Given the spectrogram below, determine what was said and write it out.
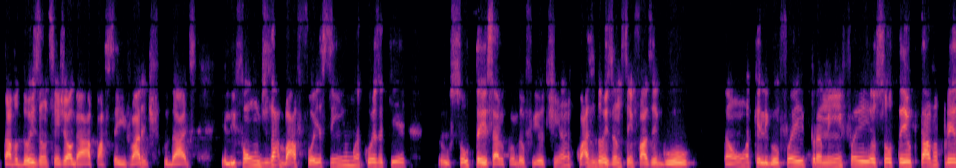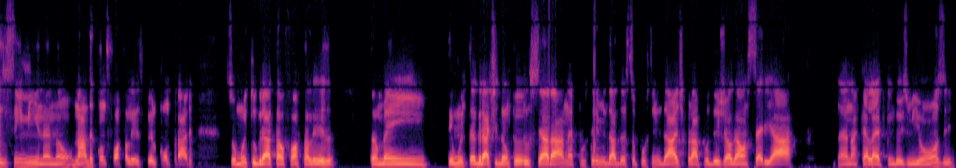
tava dois anos sem jogar, passei várias dificuldades. Ele foi um desabafo, foi assim uma coisa que eu soltei, sabe? Quando eu fui, eu tinha quase dois anos sem fazer gol. Então aquele gol foi para mim foi eu soltei o que estava preso assim, em mim, né? Não nada contra o Fortaleza, pelo contrário, sou muito grato ao Fortaleza. Também tenho muita gratidão pelo Ceará, né, por ter me dado essa oportunidade para poder jogar uma Série A né, naquela época em 2011.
